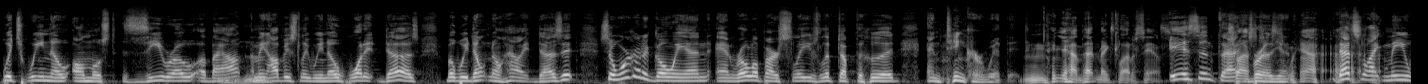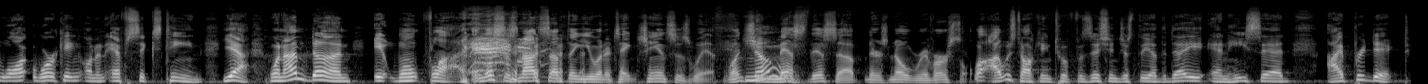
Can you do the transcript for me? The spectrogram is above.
which we know almost zero about, I Mm-hmm. mean, obviously we know what it does, but we don't know how it does it. So we're going to go in and roll up our sleeves, lift up the hood, and tinker with it. Mm, yeah, that makes a lot of sense. Isn't that Trust us. brilliant? That's like me wa- working on an F 16. Yeah, when I'm done, it won't fly. and this is not something you want to take chances with. Once you No. mess this up, there's no reversal. Well, I was talking to a physician just the other day, and he said, I predict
